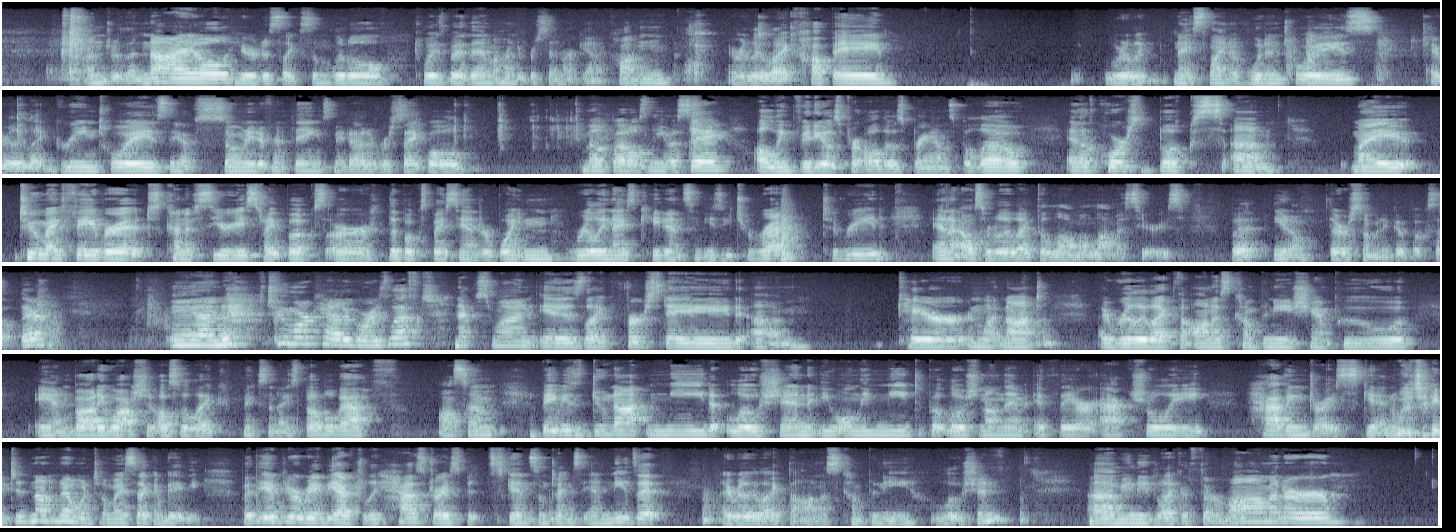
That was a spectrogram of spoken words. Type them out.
Under the Nile, here just like some little toys by them, 100% organic cotton. I really like Hape. Really nice line of wooden toys. I really like green toys. They have so many different things made out of recycled milk bottles in the USA. I'll link videos for all those brands below. And of course, books. Um, my two of my favorite kind of series type books are the books by Sandra Boynton. Really nice cadence and easy to read. To read, and I also really like the Llama Llama series. But you know, there are so many good books out there. And two more categories left. Next one is like first aid, um, care, and whatnot. I really like the Honest Company shampoo and body wash. It also like makes a nice bubble bath. Awesome. Babies do not need lotion. You only need to put lotion on them if they are actually having dry skin, which I did not know until my second baby. But if your baby actually has dry skin sometimes and needs it, I really like the Honest Company lotion. Um, you need like a thermometer.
